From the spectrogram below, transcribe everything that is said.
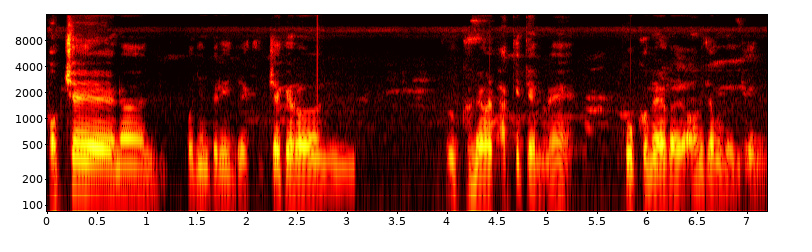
업체는 본인들이 이제 국제 결혼 그 금액을 받기 때문에 그 금액을 어느 정도 이제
